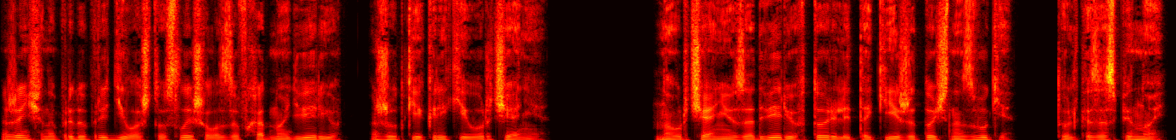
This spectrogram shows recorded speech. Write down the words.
Женщина предупредила, что слышала за входной дверью жуткие крики и урчания. Но урчанию за дверью вторили такие же точно звуки, только за спиной.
